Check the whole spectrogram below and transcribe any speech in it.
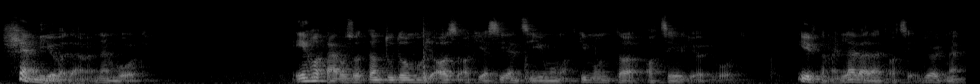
Semmi jövedelme nem volt. Én határozottan tudom, hogy az, aki a szilenciumomat kimondta, a Cél György volt. Írtam egy levelet Acél Györgynek,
